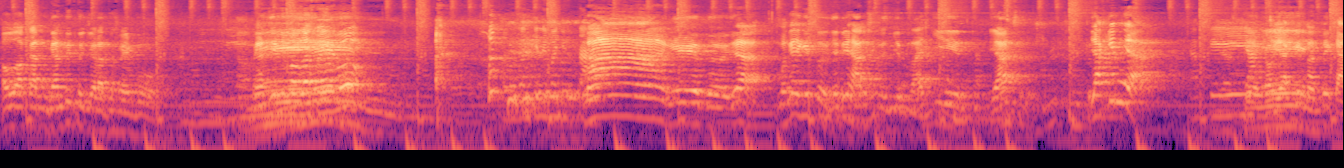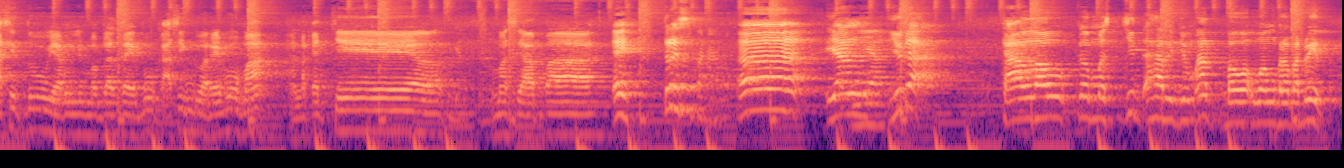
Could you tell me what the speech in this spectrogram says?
Allah akan ganti 700 ribu. Ganti 15 ribu. Ganti 5 juta Nah, gitu ya. Makanya gitu. Jadi harus rajin-rajin, ya. Yakin nggak? oke Ya, kalau yakin nanti kasih tuh yang 15.000 ribu, kasih 2 ribu mak anak kecil sama siapa. Eh, terus eh yang Iya. Yuda, kalau ke masjid hari Jumat bawa uang berapa duit?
